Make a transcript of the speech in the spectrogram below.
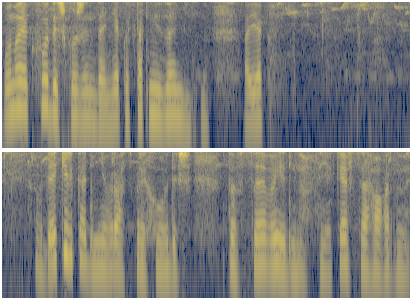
Воно як ходиш кожен день, якось так незамітно. А як в декілька днів раз приходиш, то все видно, яке все гарне.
